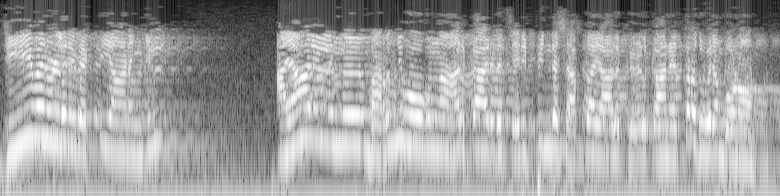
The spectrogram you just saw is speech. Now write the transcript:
ജീവനുള്ളൊരു വ്യക്തിയാണെങ്കിൽ അയാളിൽ നിന്ന് മറഞ്ഞു പോകുന്ന ആൾക്കാരുടെ ചെരുപ്പിന്റെ ശബ്ദം അയാൾ കേൾക്കാൻ എത്ര ദൂരം പോണോ?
